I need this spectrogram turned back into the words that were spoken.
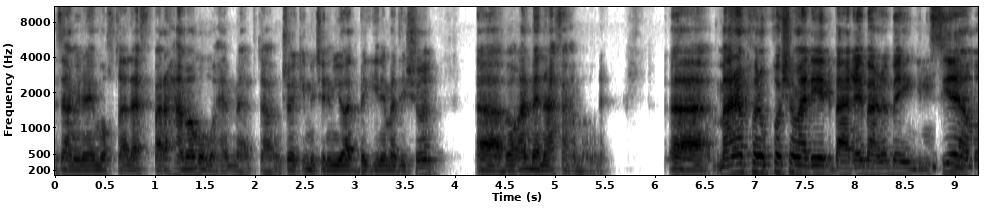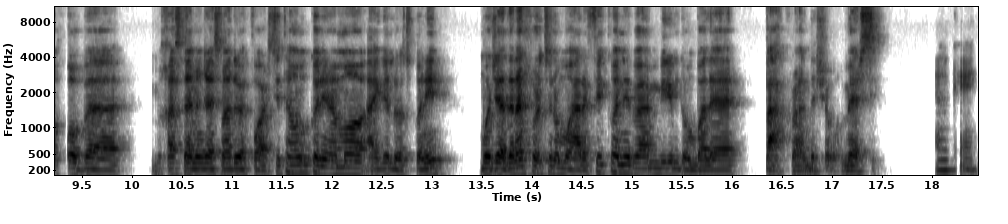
زمین های مختلف برای همه مهمه تا جایی که می‌تونیم یاد بگیریم از ایشون واقعا به نفع هممونه منم خانم خوش آمدید بقیه برنامه به انگلیسیه اما خب می‌خواستم این قسمت رو به فارسی تمام کنیم اما اگه لطف کنید مجددا خودتون رو معرفی کنید و میریم دنبال بک‌گراند شما مرسی Okay.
